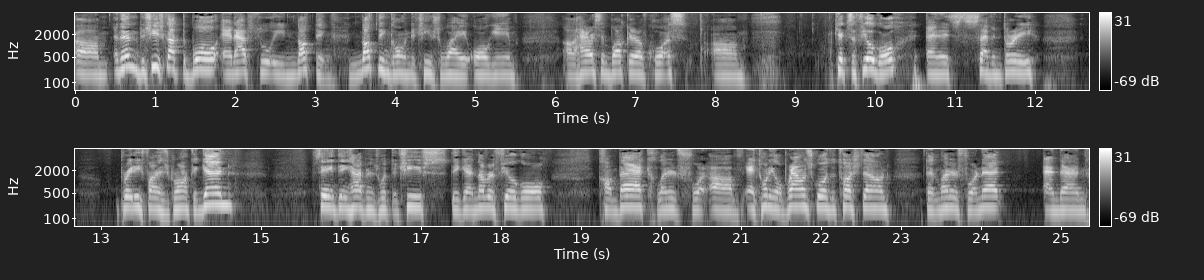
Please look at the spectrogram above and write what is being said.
Um, and then the Chiefs got the ball and absolutely nothing, nothing going the Chiefs' way all game. Uh, Harrison Butker, of course, um, kicks a field goal and it's 7 3. Brady finds Gronk again. Same thing happens with the Chiefs. They get another field goal, come back. Leonard for um, Antonio Brown scores a touchdown. Then Leonard Fournette, and then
